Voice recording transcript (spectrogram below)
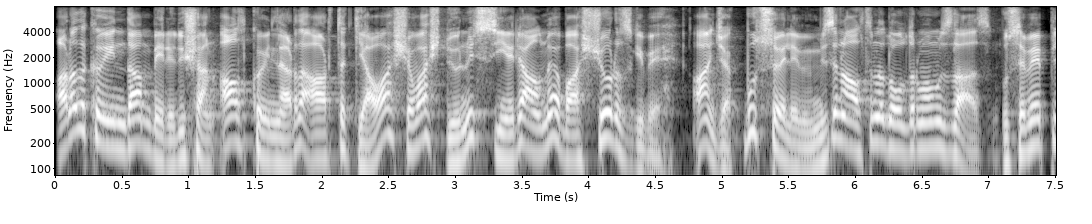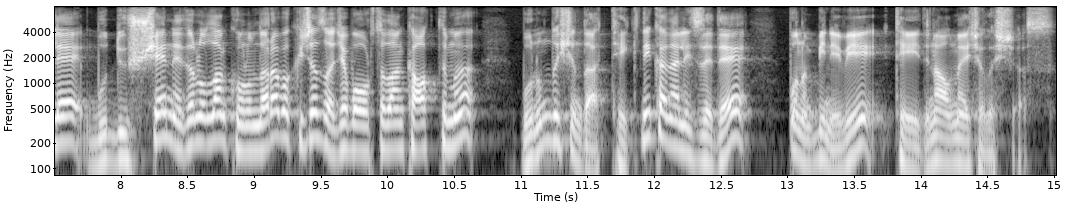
Aralık ayından beri düşen altcoin'lerde artık yavaş yavaş dönüş sinyali almaya başlıyoruz gibi. Ancak bu söylemimizin altına doldurmamız lazım. Bu sebeple bu düşüşe neden olan konulara bakacağız. Acaba ortadan kalktı mı? Bunun dışında teknik analizde de bunun bir nevi teyidini almaya çalışacağız.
